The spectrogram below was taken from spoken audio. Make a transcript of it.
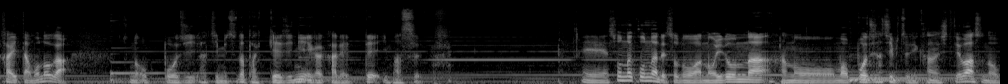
描いたものがそのおっぽじ蜂蜜のパッケージに描かれています。えー、そんなこんなでそのあのいろんなあの、まあ、おっぽじ蜂蜜に関してはその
